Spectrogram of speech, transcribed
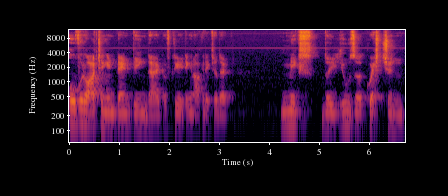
overarching intent being that of creating an architecture that makes the user question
